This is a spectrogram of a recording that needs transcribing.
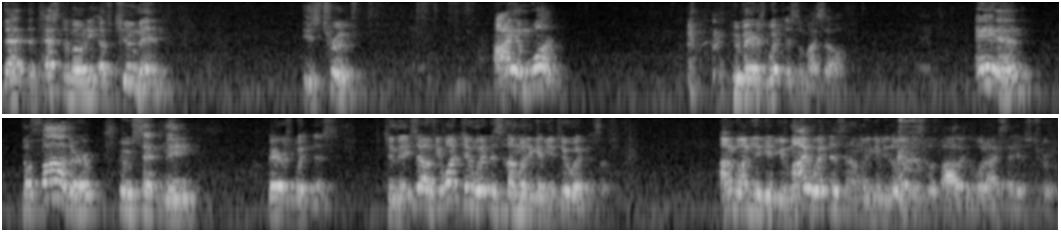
that the testimony of two men is true. I am one who bears witness of myself. And the Father who sent me bears witness to me. So if you want two witnesses, I'm going to give you two witnesses. I'm going to give you my witness, and I'm going to give you the witness of the Father that what I say is true.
